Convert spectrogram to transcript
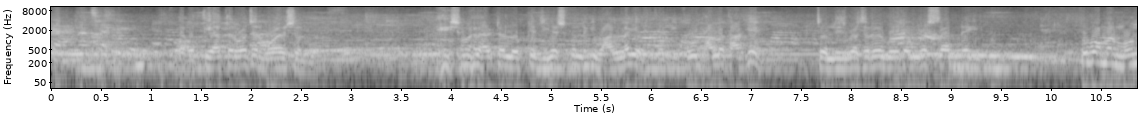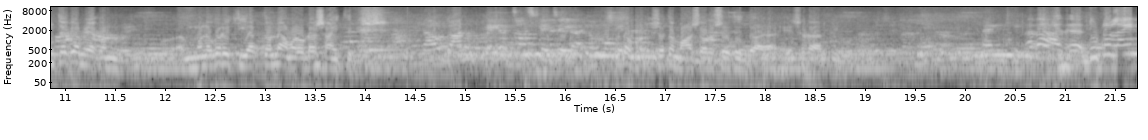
কেমন আছে? আগে বলুন। দেখো তিয়াত্তর বছর বয়স হলো। এই সময় একটা লোককে জিজ্ঞেস করলে কি ভালো লাগে? ও কি খুব ভালো থাকে? চল্লিশ বছরের গৌতম গোস্বামী নেই। তবু আমার মন থেকে আমি এখন ওই মনে করি তিয়াত্তর না আমার ওটা সাঁত্রিশ সে তো মা সরস্বতীর দয়া এছাড়া আর কি দুটো লাইন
